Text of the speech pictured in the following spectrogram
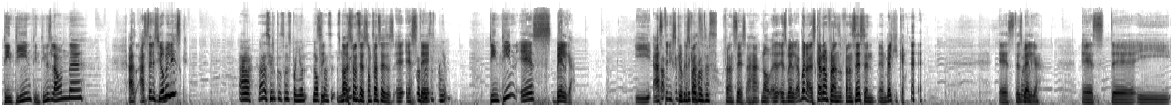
Tintín, Tintín es la onda. ¿Asterix y Obelisk? Ah, ah, cierto, son español. No, francés. No, es francés, son franceses. Eh, este, español. Tintín es belga. Y Asterix ah, creo que es francés. Francés, ajá. No, es, belga. Bueno, es que hablan francés en, en Bélgica. este es belga. Este, y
